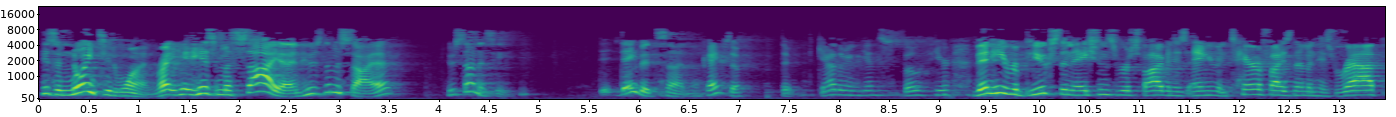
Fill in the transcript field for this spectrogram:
His anointed one, right? His Messiah. And who's the Messiah? Whose son is he? David's son. Okay, so they're gathering against both here. Then he rebukes the nations, verse 5, in his anger and terrifies them in his wrath,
